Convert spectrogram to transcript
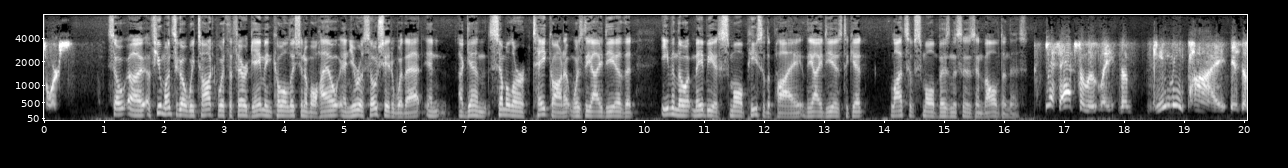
source. So, uh, a few months ago, we talked with the Fair Gaming Coalition of Ohio, and you're associated with that. And again, similar take on it was the idea that even though it may be a small piece of the pie, the idea is to get lots of small businesses involved in this. Yes, absolutely. The pie is a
